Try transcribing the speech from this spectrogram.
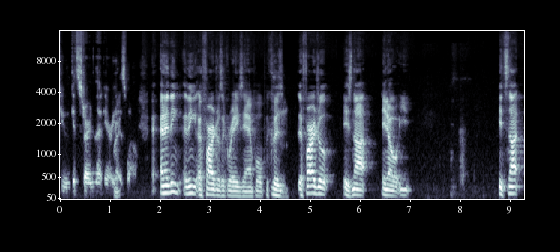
to get started in that area right. as well. And I think I think a fire drill is a great example because mm-hmm. the fire drill is not you know you, it's not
